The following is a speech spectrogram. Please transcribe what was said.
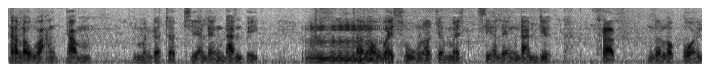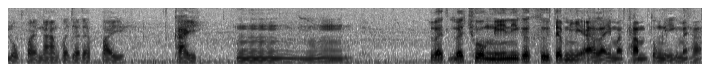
ถ้าเราวางต่ำ มันก็จะเสียแรงดันไปอีกอืมถ้าเราไว้สูงเราจะไม่เสียแรงดันเยอะครับ แล้วเราปล่อยลงไปน้ำก็จะได้ไปไกลอืมแล้วแล้วช่วงนี้นี่ก็คือจะมีอะไรมาทำตรงนี้อีกไหมครับ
